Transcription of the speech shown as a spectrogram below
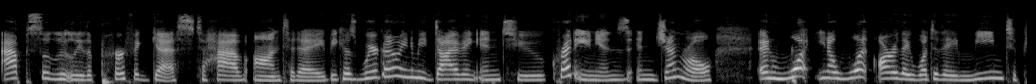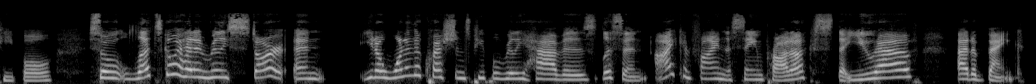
absolutely the perfect guest to have on today because we're going to be diving into credit unions in general and what, you know, what are they? What do they mean to people? So let's go ahead and really start and you know, one of the questions people really have is listen, I can find the same products that you have at a bank.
